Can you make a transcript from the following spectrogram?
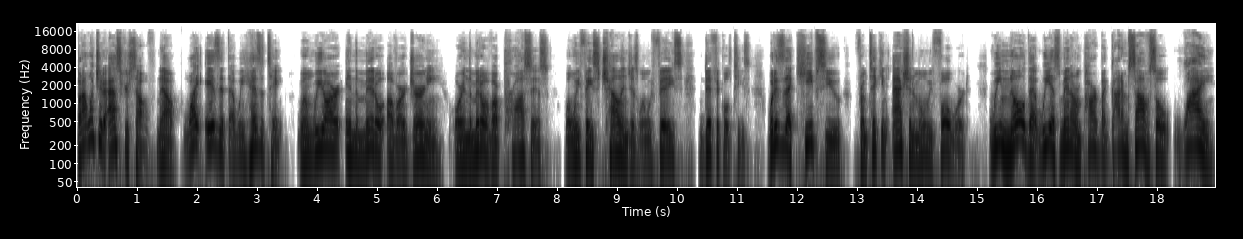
but I want you to ask yourself now, why is it that we hesitate when we are in the middle of our journey or in the middle of our process, when we face challenges, when we face difficulties? What is it that keeps you from taking action and moving forward? We know that we as men are empowered by God himself. So why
